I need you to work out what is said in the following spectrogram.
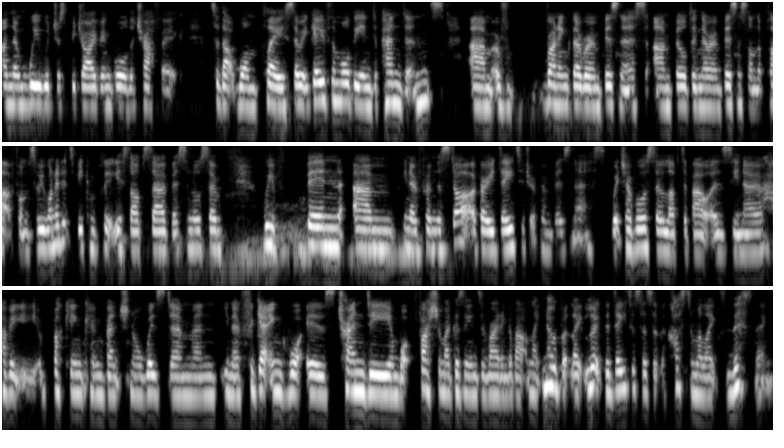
and then we would just be driving all the traffic to that one place. So it gave them all the independence um, of running their own business and building their own business on the platform. So we wanted it to be completely self-service, and also we've been, um, you know, from the start a very data-driven business, which I've also loved about us. You know, having bucking conventional wisdom and you know forgetting what is trendy and what fashion magazines are writing about. I'm like, no, but like, look, the data says that the customer likes this thing,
